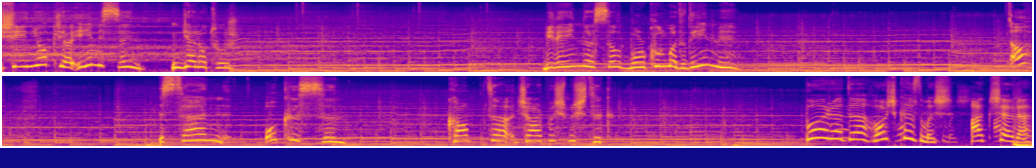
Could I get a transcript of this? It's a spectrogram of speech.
Bir şeyin yok ya iyi misin? Gel otur. Bileğin nasıl? Burkulmadı değil mi? Ah! Sen o kızsın. Kampta çarpışmıştık. Bu arada hoş kızmış. Akşara.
